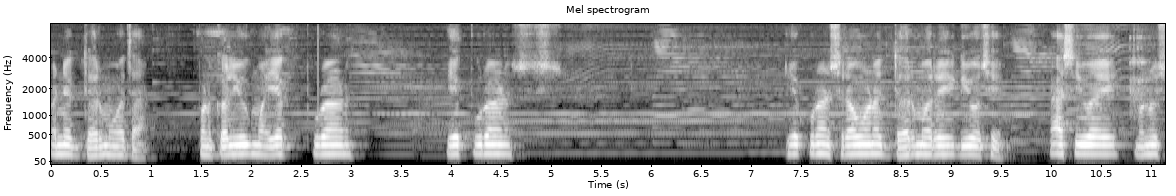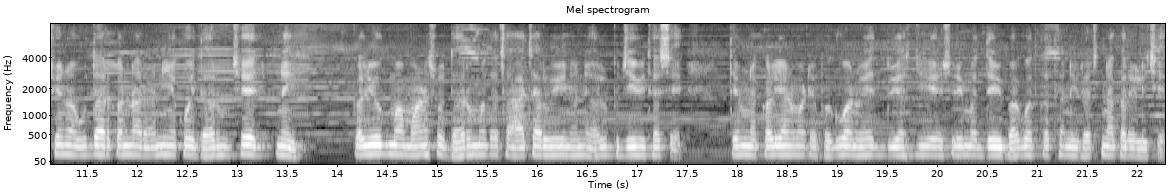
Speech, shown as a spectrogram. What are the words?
અનેક ધર્મો હતા. પણ કલિયુગમાં એક પુરાણ એક પુરાણ એક પુરાણ શ્રવણ જ ધર્મ રહી ગયો છે. આ સિવાય મનુષ્યનો ઉદ્ધાર કરનાર અન્ય કોઈ ધર્મ છે જ નહીં. કલિયુગમાં માણસો ધર્મ તથા આચારવિહીન અને અલ્પજીવી થશે. તેમના કલ્યાણ માટે ભગવાન વેદ વ્યાસજીએ શ્રીમદ દેવી ભાગવત કથાની રચના કરેલી છે.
